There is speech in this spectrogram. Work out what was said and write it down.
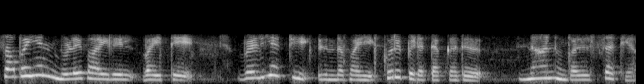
சபையின் நுழைவாயிலில் வைத்தே வெளியேற்றி இருந்தமை குறிப்பிடத்தக்கது. நான் உங்கள் சத்யா.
